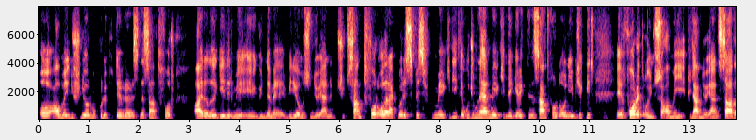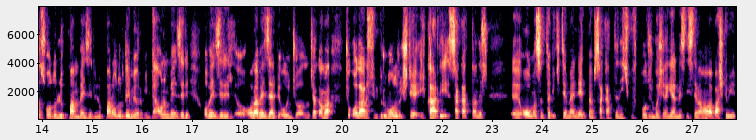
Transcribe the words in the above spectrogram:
o, almayı düşünüyor mu kulüp? Devre arasında Santifor ayrılığı gelir mi e, gündeme biliyor musun diyor. Yani Santifor olarak böyle spesifik bir mevki değil de hücumun her mevkinde gerektiğinde Santifor'da oynayabilecek bir e, forvet oyuncusu almayı planlıyor. Yani sağda solda Lukman benzeri, Lukman olur demiyorum illa. Onun benzeri, o benzeri, ona benzer bir oyuncu alınacak ama çok olağanüstü bir durum olur. İşte Icardi sakatlanır e, olmasını tabii ki temenni etmem. Sakatlığın hiçbir futbolcunun başına gelmesini istemem ama başka bir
